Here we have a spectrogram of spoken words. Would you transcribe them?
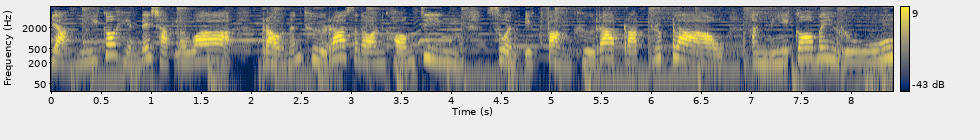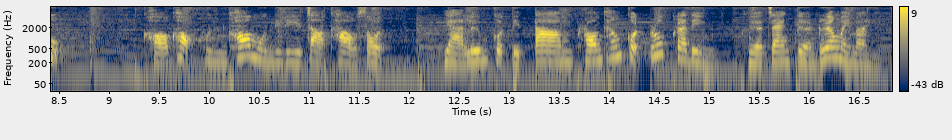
อย่างนี้ก็เห็นได้ชัดแล้วว่า เรานั้นคือราษฎรของจริง ส่วนอีกฝั่งคือราชรัฐหรือเปล่า อันนี้ก็ไม่รู้ ขอขอบคุณข้อมูลดีๆ จากข่าวสด อย่าลืมกดติดตามพร้อมทั้งกดรูปกระดิ่ง เพื่อแจ้งเตือนเรื่องใหม่ ๆ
